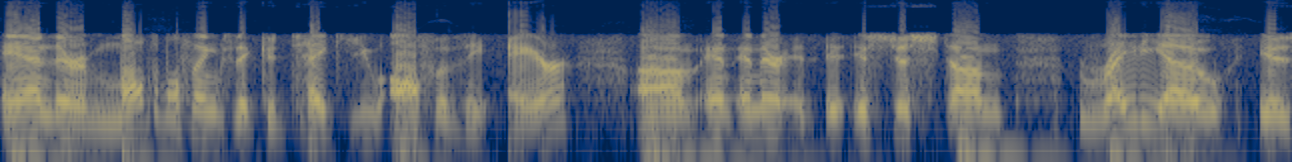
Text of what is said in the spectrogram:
And there are multiple things that could take you off of the air. Um, and and there, it, it's just um, radio is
